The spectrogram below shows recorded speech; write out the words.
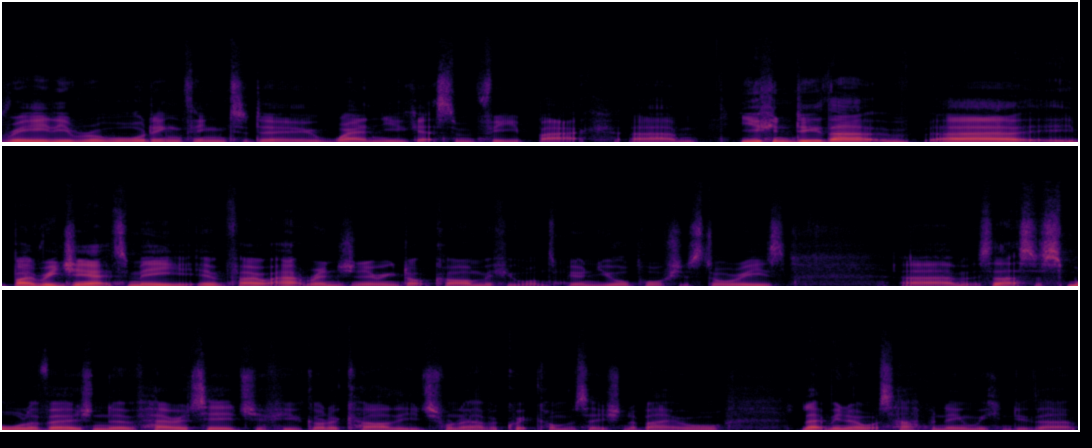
really rewarding thing to do when you get some feedback. Um, you can do that uh, by reaching out to me, info at renngineering.com, if you want to be on your Porsche stories. Um, so that's a smaller version of Heritage. If you've got a car that you just want to have a quick conversation about, or let me know what's happening, we can do that.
